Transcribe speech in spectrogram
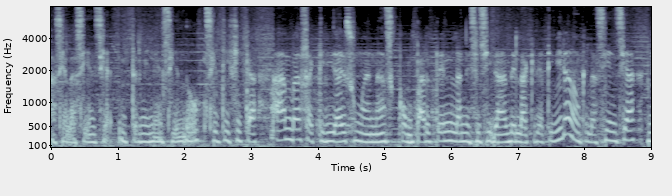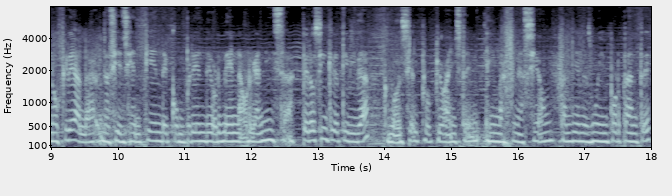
hacia la ciencia y terminé siendo científica. Ambas actividades humanas comparten la necesidad de la creatividad, aunque la ciencia no crea, la, la ciencia entiende, comprende, ordena, organiza, pero sin creatividad, como decía el propio Einstein, e imaginación también es muy importante.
